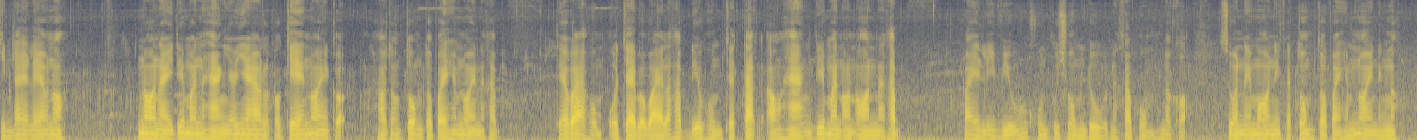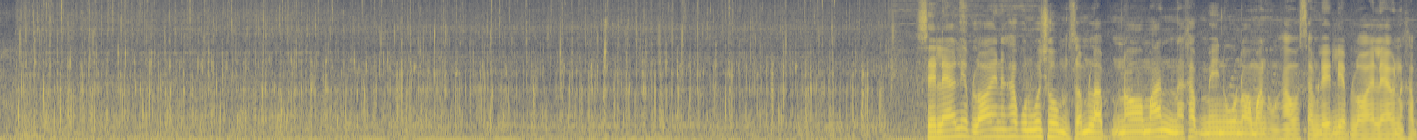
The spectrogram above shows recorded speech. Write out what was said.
กินได้แล้วเนาะนอไหนที่มันหางยาวๆ แล้วก็แก่หน่อยก็เราต้องต้มต่อไปแฮมหน่อยนะครับ แต่ว่าผมอดใจบ่ไหวแล้วครับเดี๋ยวผมจะตักเอาหางที่มันอ่อนๆนะครับ ไปรีวิวให้คุณผู้ชมดูนะครับ ผมแล้วก็ส่วนในหม้อนี่ก็ต้มต่อไปแฮมหน่อยหนึงเนาะ ร็จแล้วเรียบร้อยนะครับคุณผู้ชมสำหรับนอมันนะครับเมนูนอมันของเราสำเร็จเรียบร้อยแล้วนะครับ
